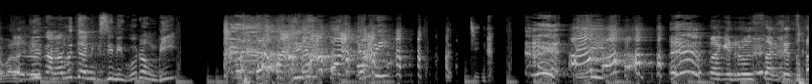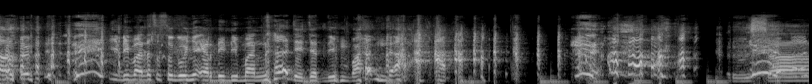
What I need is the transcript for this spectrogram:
apa-apa. Ini tangan lo jangan ke sini gue dong di. Ini, ini. Makin rusak sih tahun. di mana sesungguhnya RD di mana, Jejet di mana. Rusak.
